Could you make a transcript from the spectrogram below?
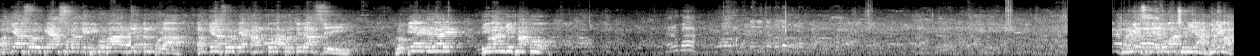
અગિયારસો રૂપિયા સોલંકી ભીખુભા રતનપુરા અગિયારસો રૂપિયા કાંતુભા પૃથ્વીરાજસિંહ રૂપિયા એક હજાર એક દિવાનજી ઠાકોર ધર્મેશસિંહ ધન્યવાદ.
